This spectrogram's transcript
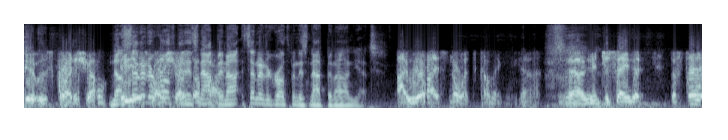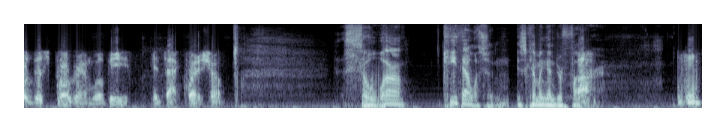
it was quite a show. No, It Senator quite a show Grothman has so not far. been on. Senator Grothman has not been on yet. I realize, no, it's coming. Yeah. yeah I mean, just saying that the full of this program will be, in fact, quite a show. So, uh, Keith Ellison is coming under fire. Mhm.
